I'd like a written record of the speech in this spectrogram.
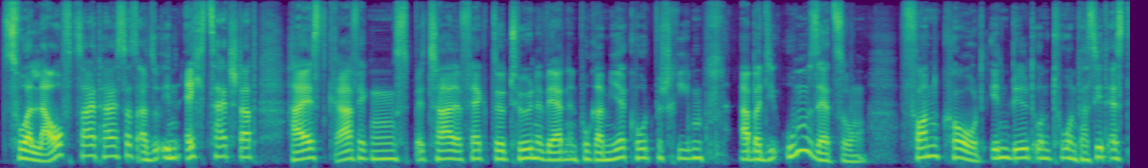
zur Laufzeit, heißt das, also in Echtzeit statt, heißt Grafiken, Spezialeffekte, Töne werden in Programmiercode beschrieben, aber die Umsetzung von Code in Bild und Ton passiert erst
